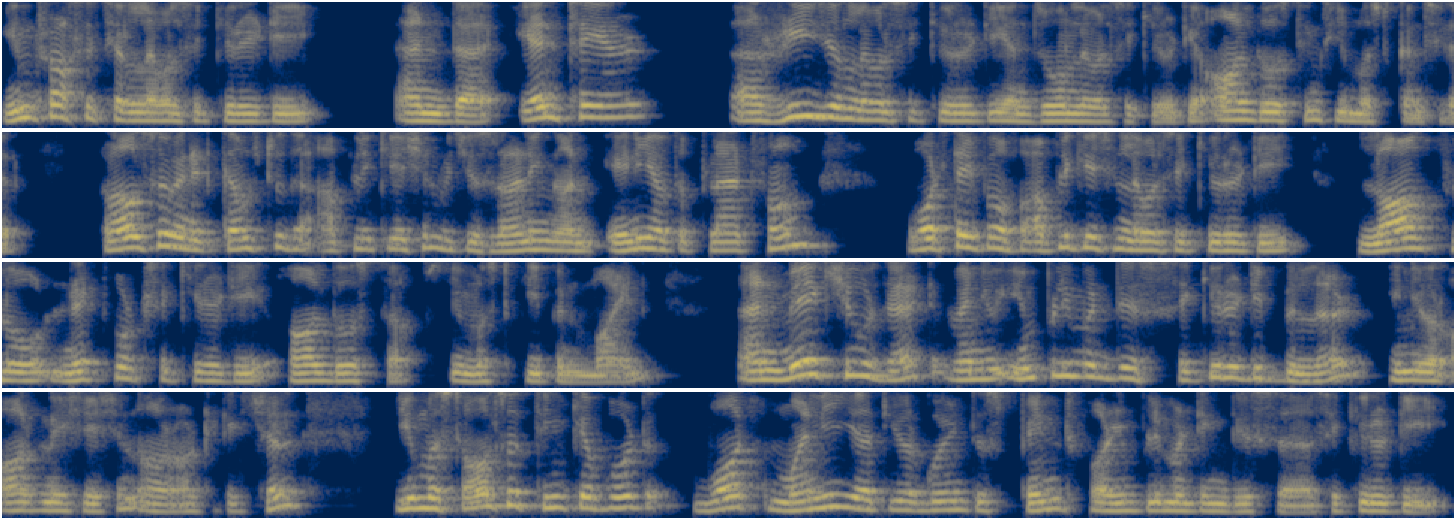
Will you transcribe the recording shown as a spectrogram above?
infrastructure level security, and the entire uh, region level security and zone level security. All those things you must consider. Also, when it comes to the application which is running on any of the platform, what type of application level security, log flow, network security, all those stuff you must keep in mind. And make sure that when you implement this security pillar in your organization or architecture, you must also think about what money that you are going to spend for implementing this uh, security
